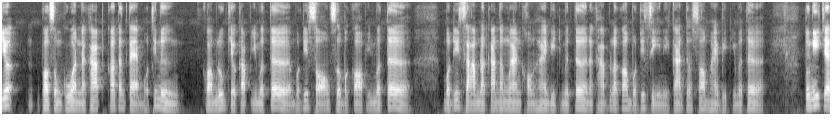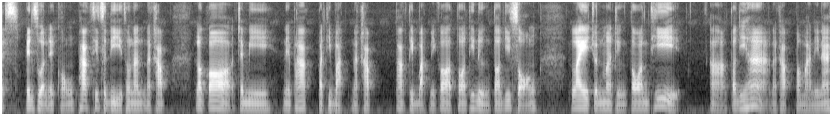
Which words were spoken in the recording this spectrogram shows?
เยอะพอสมควรนะครับ ก็ตั้งแต่บทที่ 1 ความรู้เกี่ยวกับอินเวอร์เตอร์บทที่ 2 ส่วนประกอบอินเวอร์เตอร์บทที่ 3 หลักการทำงานของไฮบริดอินเวอร์เตอร์นะครับแล้วก็บทที่ 4 นี่การตรวจซ่อมไฮบริดอินเวอร์เตอร์ตรงนี้จะเป็นส่วนในของภาคทฤษฎีเท่านั้นนะครับ แล้วก็จะมีในภาคปฏิบัตินะครับ ภาคปฏิบัตินี่ก็ตอนที่ 1 ตอนที่ 2 ไล่จนมาถึงตอนที่อ่าตอนที่5นะครับประมาณนี้นะ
